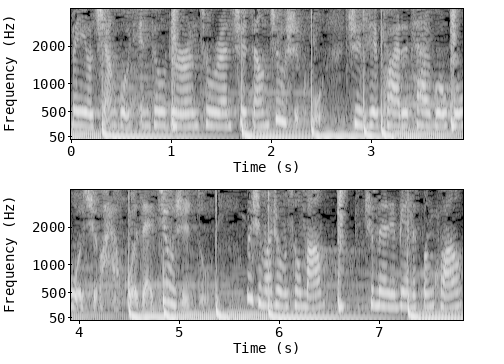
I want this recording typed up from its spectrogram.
没有尝过甜头的人突然吃当就是苦，世界快得太过火，我却还活在救世度，为什么这么匆忙？身边人变得疯狂，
